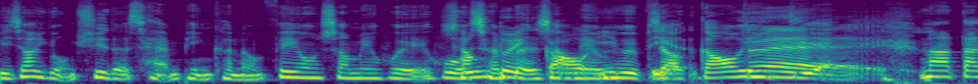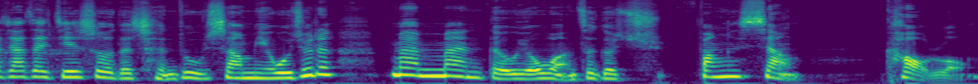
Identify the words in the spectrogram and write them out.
比较永续的产品，可能费用上面会或成本上面会比较高一点。对那大家在接受的程度上面，我觉得慢慢的有往这个去方向靠拢。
